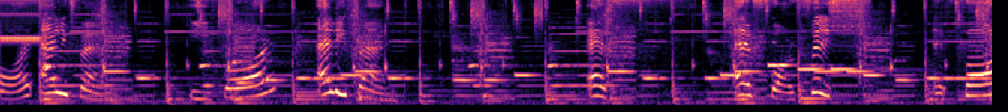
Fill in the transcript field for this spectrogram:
For elephant. E for elephant. F. F for fish. F for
